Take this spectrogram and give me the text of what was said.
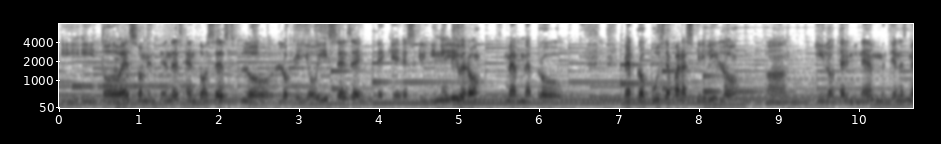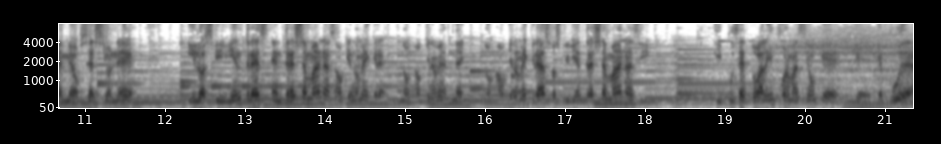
y, todo eso, ¿me entiendes? Entonces lo, lo que yo hice es de, que escribí mi libro, me, me, me propuse para escribirlo ah, y lo terminé, ¿me entiendes? Me, me obsesioné y lo escribí en tres, en tres semanas, aunque no me, no, aunque no me, aunque no me creas, lo escribí en tres semanas y, y puse toda la información que, que, pude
